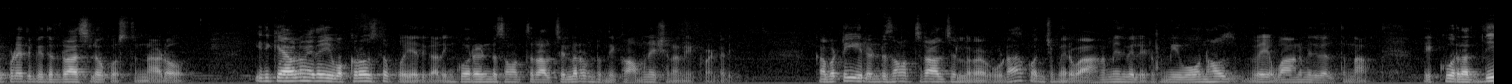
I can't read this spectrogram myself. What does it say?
ఎప్పుడైతే మిథున రాశిలోకి వస్తున్నాడో ఇది కేవలం ఏదో ఈ ఒక్క రోజుతో పోయేది కాదు. ఇంకో రెండు సంవత్సరాల చిల్లర ఉంటుంది కాంబినేషన్ అనేటువంటిది. కాబట్టి ఈ రెండు సంవత్సరాల చిల్లర కూడా కొంచెం మీరు వాహనం మీద వెళ్ళేటప్పుడు మీ ఓన్ హౌస్ వాహనం మీద వెళ్తున్నా ఎక్కువ రద్దీ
